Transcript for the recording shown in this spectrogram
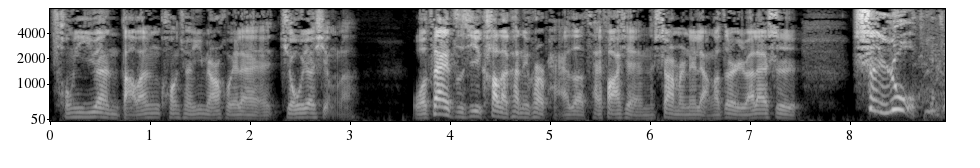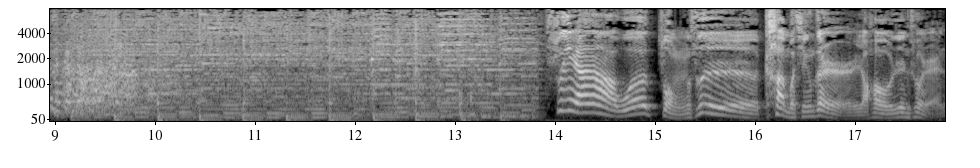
从医院打完狂犬疫苗回来，酒也醒了。我再仔细看了看那块牌子，才发现上面那两个字原来是“慎入”。虽然啊，我总是看不清字儿，然后认错人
